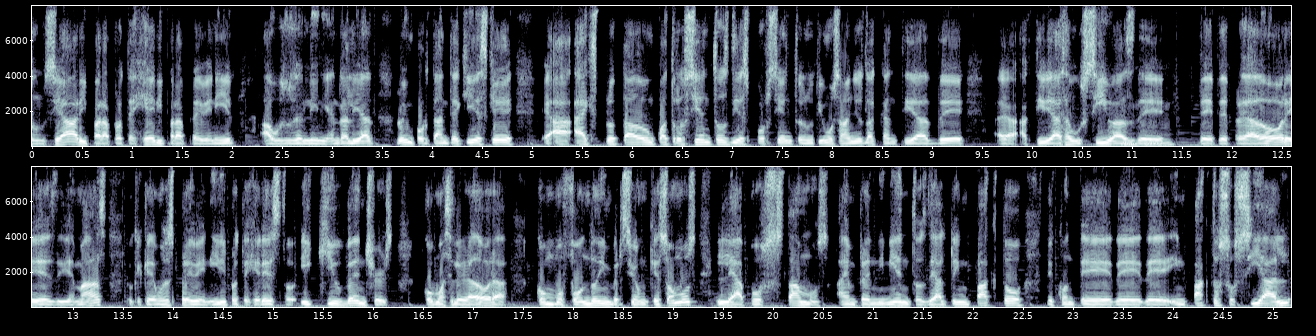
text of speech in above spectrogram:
anunciar y para proteger y para prevenir abusos en línea. En realidad, lo importante aquí es que ha, explotado un 410% en últimos años la cantidad de eh, actividades abusivas, de de depredadores y demás, lo que queremos es prevenir y proteger esto. Y Cube Ventures, como aceleradora, como fondo de inversión que somos, le apostamos a emprendimientos de alto impacto, de, de, impacto social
